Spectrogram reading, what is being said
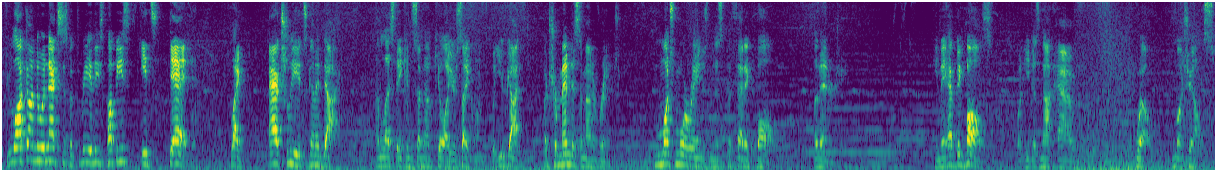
If you lock onto a Nexus with three of these puppies, it's dead. Like, actually, it's gonna die. Unless they can somehow kill all your Cyclones. But you've got a tremendous amount of range. Much more range than this pathetic ball of energy. He may have big balls, but he does not have, well, much else.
